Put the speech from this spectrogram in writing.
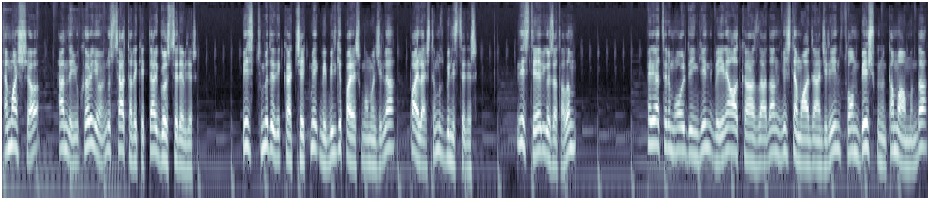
hem aşağı hem de yukarı yönlü sert hareketler gösterebilir. Biz tüme de dikkat çekmek ve bilgi paylaşma amacıyla paylaştığımız bir listedir. Listeye bir göz atalım. Peri Yatırım Holding'in ve yeni halka arzlardan Vişne Madenciliğin son 5 günün tamamında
